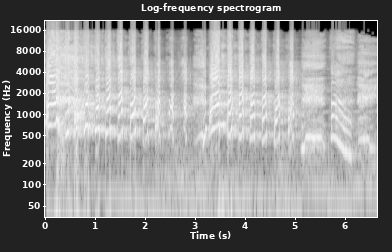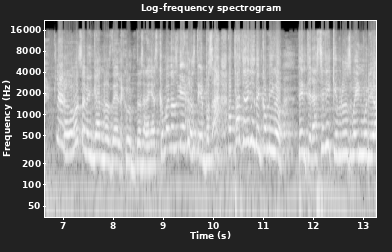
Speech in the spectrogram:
Claro, vamos a vengarnos de él juntos, arañas, como en los viejos tiempos. Ah, aparte, arañas, ven conmigo. ¿Te enteraste de que Bruce Wayne murió?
